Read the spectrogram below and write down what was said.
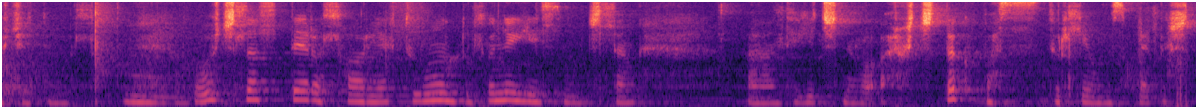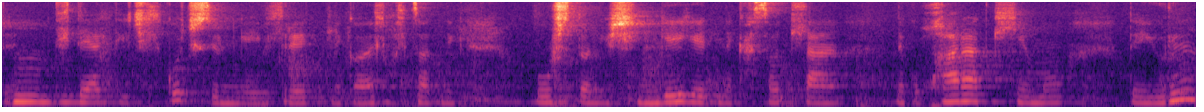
хүч хэдэм бэл. Уучлал дээр болохоор яг түрүүн дүлгөний хийсэнчлэн аа тэгэж нэг орхичдаг бас төрлийн хүмүүс байдаг шүү дээ. Гэхдээ яг тэгж хэлэхгүй ч гэсэн ингээ эвлрээд нэг ойлголцоод нэг өөртөө нэг шингээгээд нэг асуудлаа нэг ухаарад гэх юм уу. Тэгээ ер нь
